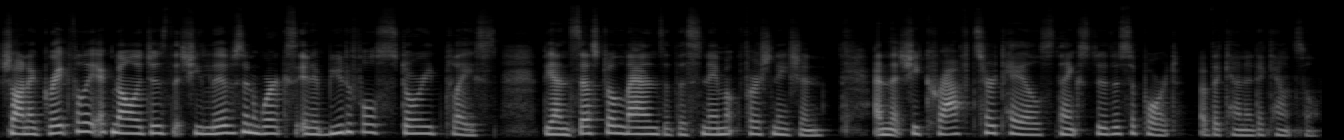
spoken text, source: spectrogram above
Seana gratefully acknowledges that she lives and works in a beautiful, storied place, the ancestral lands of the Snuneymuxw First Nation, and that she crafts her tales thanks to the support of the Canada Council.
